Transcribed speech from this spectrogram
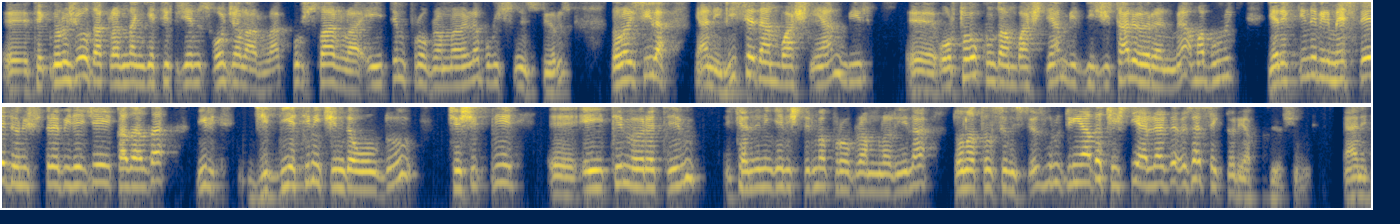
e, teknoloji odaklarından getireceğimiz hocalarla, kurslarla, eğitim programlarıyla buluşsun istiyoruz. Dolayısıyla yani liseden başlayan bir e, ortaokuldan başlayan bir dijital öğrenme ama bunu gerektiğinde bir mesleğe dönüştürebileceği kadar da bir ciddiyetin içinde olduğu çeşitli e, eğitim, öğretim, kendini geliştirme programlarıyla donatılsın istiyoruz. Bunu dünyada çeşitli yerlerde özel sektör yapıyor şimdi. Yani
